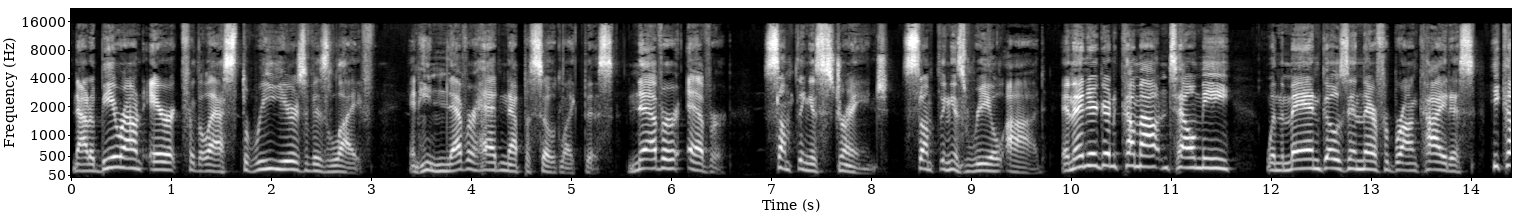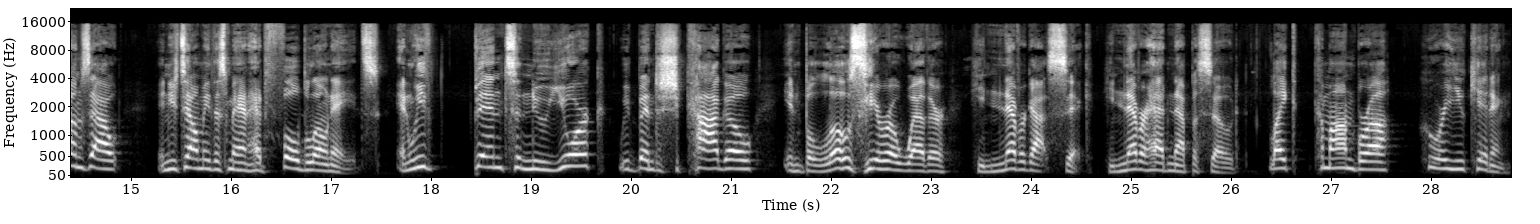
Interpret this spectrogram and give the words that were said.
Now, to be around Eric for the last three years of his life, and he never had an episode like this, never, ever, something is strange. Something is real odd. And then you're going to come out and tell me when the man goes in there for bronchitis, he comes out and you tell me this man had full blown AIDS. And we've been to New York, we've been to Chicago in below zero weather. He never got sick. He never had an episode. Like, come on, bruh. Who are you kidding?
